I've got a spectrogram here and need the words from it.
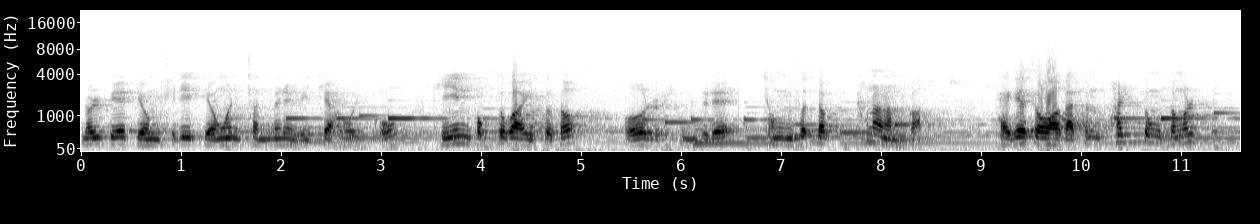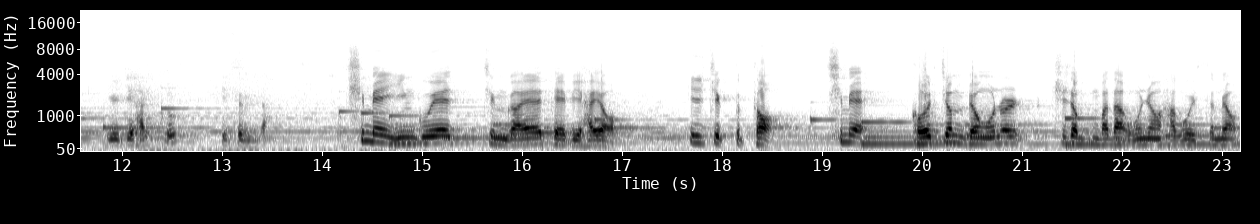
넓이의 병실이 병원 전면에 위치하고 있고 긴 복도가 있어서 어르신들의 정서적 편안함과 댁에서와 같은 활동성을 유지할 수 있습니다. 치매 인구의 증가에 대비하여 일찍부터 치매 거점 병원을 지정받아 운영하고 있으며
